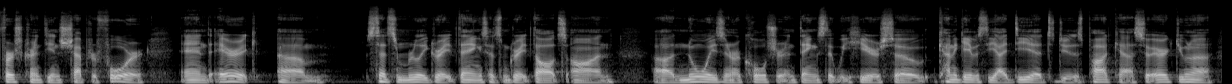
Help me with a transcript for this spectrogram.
1 Corinthians chapter 4, and Eric um, said some really great things, had some great thoughts on uh, noise in our culture and things that we hear. So, kind of gave us the idea to do this podcast. So, Eric, do you want to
